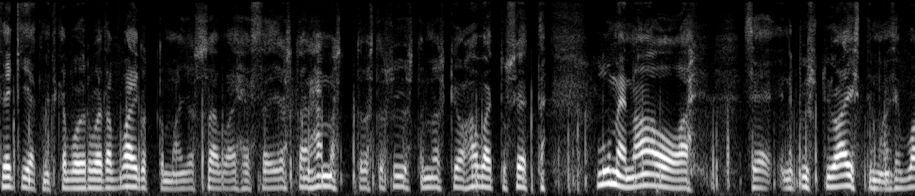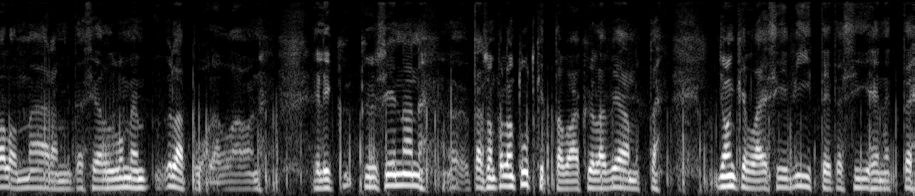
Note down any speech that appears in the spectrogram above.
tekijät, mitkä voi ruveta vaikuttamaan jossain vaiheessa. Ja jostain hämmästyttävästä syystä myöskin on havaittu se, että lumen alla se, ne pystyy aistimaan sen valon määrän, mitä siellä lumen yläpuolella on. Eli ky- kyllä siinä on, tässä on paljon tutkittavaa kyllä vielä, mutta jonkinlaisia viitteitä siihen, että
